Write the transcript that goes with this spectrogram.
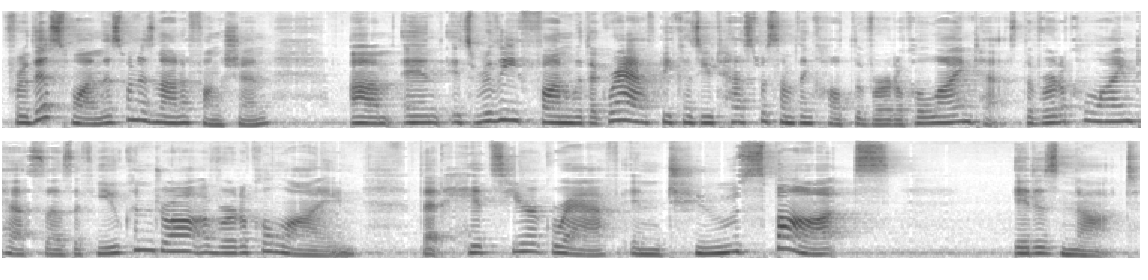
For this one, this one is not a function. Um, and it's really fun with a graph because you test with something called the vertical line test. The vertical line test says if you can draw a vertical line that hits your graph in two spots, it is not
